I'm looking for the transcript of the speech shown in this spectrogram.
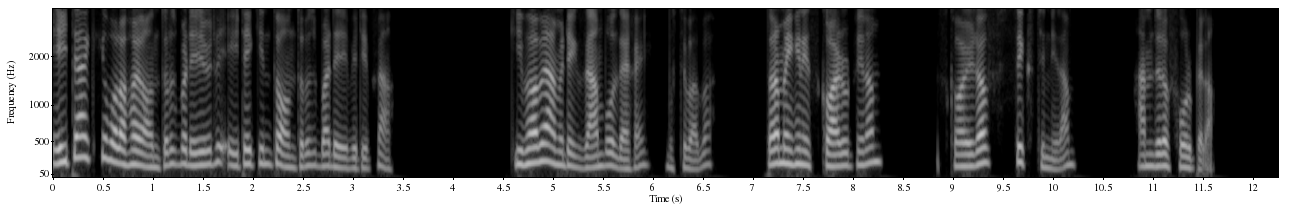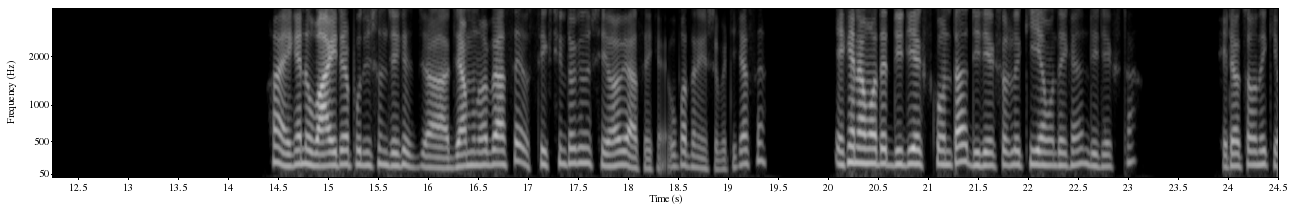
এইটাকে বলা হয় অন্তরজ বা ডেরিভেটিভ এইটা কিন্তু অন্তরজ বা ডেরিভেটিভ না। কীভাবে? আমি একটা এক্সাম্পল দেখাই, বুঝতে পারবা? ধর আমি এখানে স্কোয়ার রুট নিলাম স্কোয়ার রুট অফ সিক্সটিন নিলাম, আমি ধরো ফোর পেলাম। হ্যাঁ এখানে ওয়াইটার পজিশন যে যেমনভাবে আছে সিক্সটিনটাও কিন্তু সেভাবে আছে এখানে, উপাদান হিসেবে, ঠিক আছে? এখানে আমাদের ডিডিএক্স কোনটা? ডিডিএক্স আসলে কি আমাদের এখানে ডিডিএক্সটা এটা হচ্ছে আমাদের কি?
